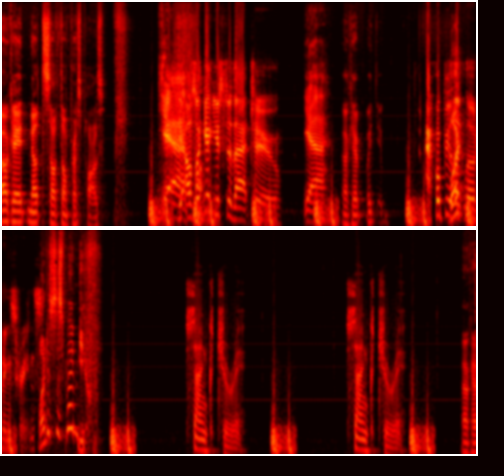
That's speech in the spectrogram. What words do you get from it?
Okay, note to self, don't press pause. Yeah. Yeah, also get used to that too. Yeah. Okay. I hope you What- like loading screens. What is this menu? Sanctuary. Sanctuary. Okay.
